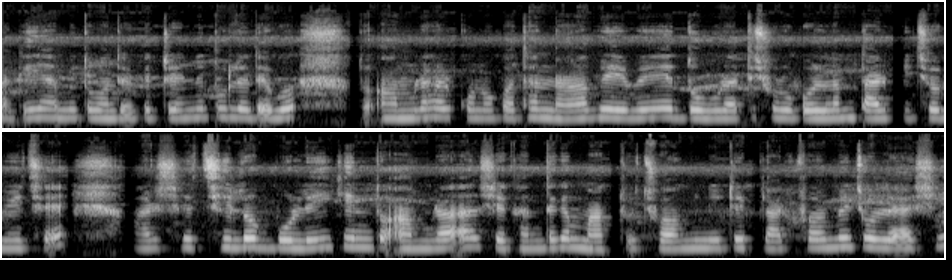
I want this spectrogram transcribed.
আগেই আমি তোমাদেরকে ট্রেনে তুলে দেব। তো আমরা আর কোনো কথা না ভেবে দৌড়াতে শুরু করলাম তার পিছু পিছে। আর সে ছিল বলেই কিন্তু আমরা সেখান থেকে মাত্র ছ মিনিটে প্ল্যাটফর্মে চলে আসি।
